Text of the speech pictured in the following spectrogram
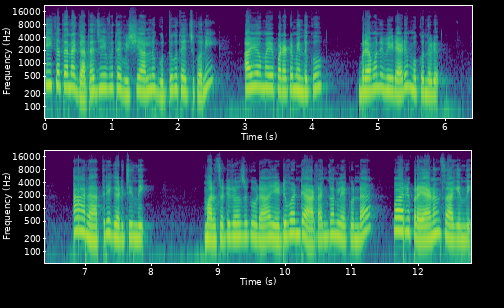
ఇక తన గత జీవిత విషయాలను గుర్తుకు తెచ్చుకొని అయోమయపడటం ఎందుకు? భ్రమను వీడాడు ముకుందుడు. ఆ రాత్రి గడిచింది. మరుసటి రోజు కూడా ఎటువంటి ఆటంకం లేకుండా వారి ప్రయాణం సాగింది.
